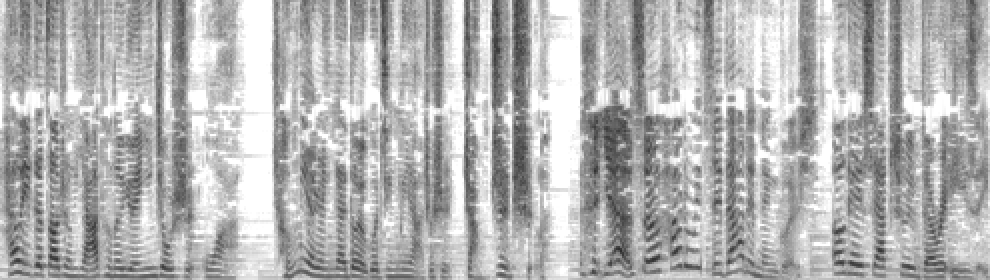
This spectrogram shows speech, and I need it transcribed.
还有一个造成牙疼的原因就是哇，成年人应该都有过经历啊，就是长智齿了。yeah, so how do we say that in English? Okay, it's actually very easy.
